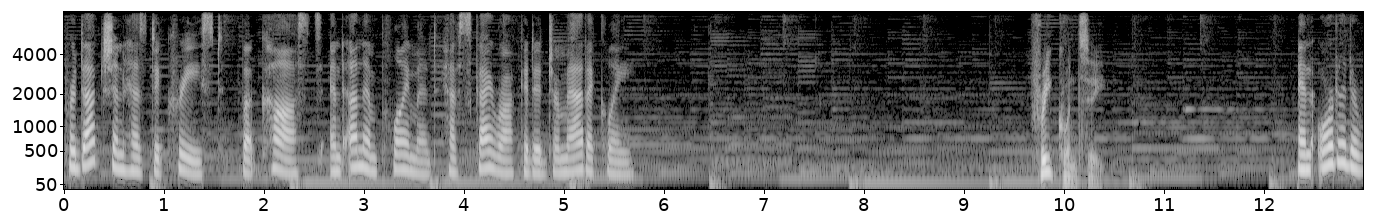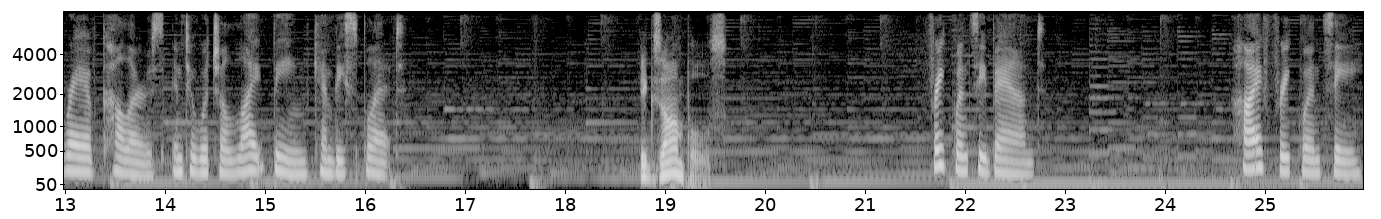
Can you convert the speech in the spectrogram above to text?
Production has decreased, but costs and unemployment have skyrocketed dramatically. Frequency An ordered array of colors into which a light beam can be split. Examples Frequency band. High frequency.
